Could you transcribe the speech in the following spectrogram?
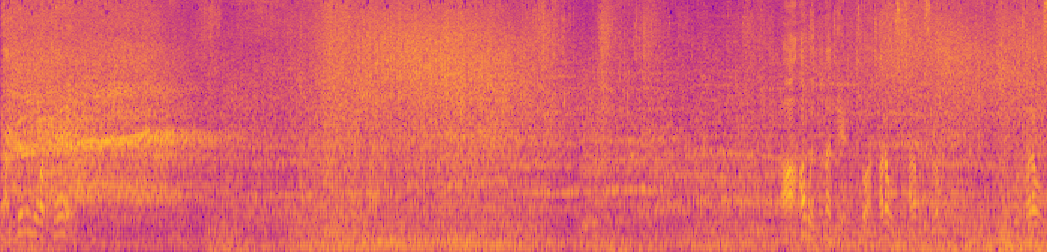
안 되는 것 같아. 아 하고 있구나 딜 좋아 잘하고 있어 잘하고 있어 어, 잘하고 있어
